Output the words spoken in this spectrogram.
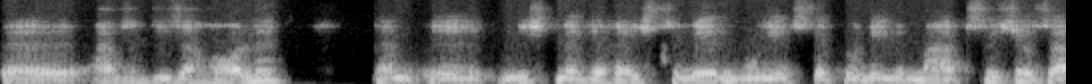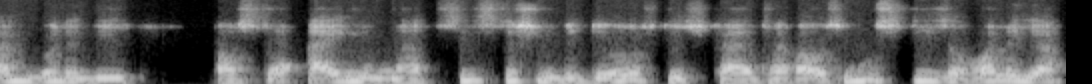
äh, also dieser Rolle dann äh, nicht mehr gerecht zu werden, wo jetzt der Kollege Marx sicher sagen würde, die aus der eigenen narzisstischen Bedürftigkeit heraus muss diese Rolle ja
